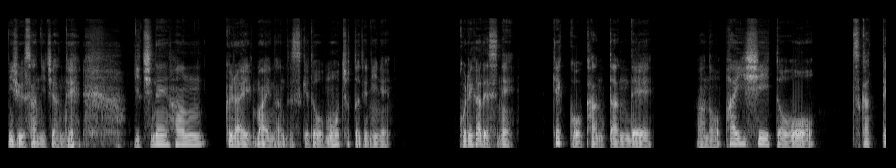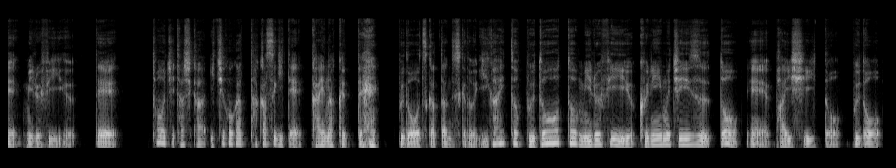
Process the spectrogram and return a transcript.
23日なんで、1年半くらい前なんですけど、もうちょっとで2年。これがですね、結構簡単で、あの、パイシートを使ってミルフィーユで、当時確かイチゴが高すぎて買えなくって、ブドウを使ったんですけど、意外とブドウとミルフィーユ、クリームチーズと、えーパイシート、ブドウ。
